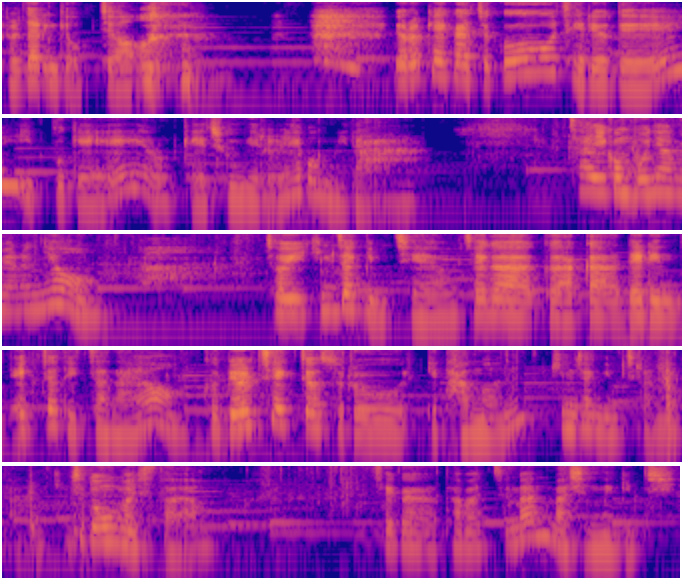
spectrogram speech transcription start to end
별다른 게 없죠. 이렇게 해가지고 재료들 이쁘게 이렇게 준비를 해봅니다. 자, 이건 뭐냐면은요. 저희 김장김치예요. 제가 그 아까 내린 액젓 있잖아요. 그 멸치 액젓으로 이렇게 담은 김장김치랍니다. 김치 너무 맛있어요. 제가 담았지만 맛있는 김치.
